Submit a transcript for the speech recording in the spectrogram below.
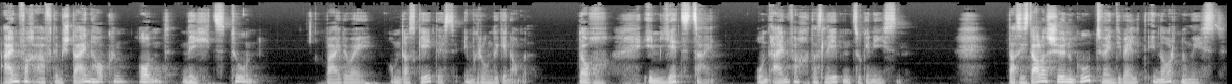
einfach auf dem Stein hocken und nichts tun. By the way, um das geht es im Grunde genommen. Doch im Jetztsein und einfach das Leben zu genießen. Das ist alles schön und gut, wenn die Welt in Ordnung ist.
